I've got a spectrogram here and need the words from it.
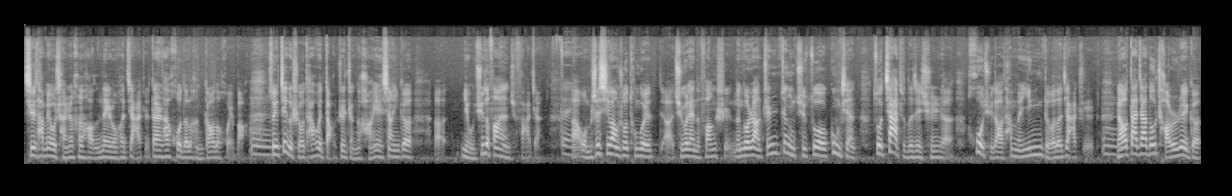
其实它没有产生很好的内容和价值，但是它获得了很高的回报，嗯，所以这个时候它会导致整个行业像一个呃扭曲的方向去发展。对啊，我们是希望说通过呃区块链的方式，能够让真正去做贡献、做价值的这群人获取到他们应得的价值，嗯然后大家都朝着这个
